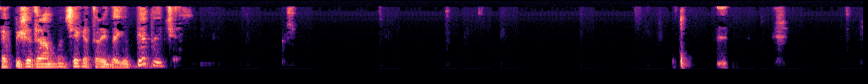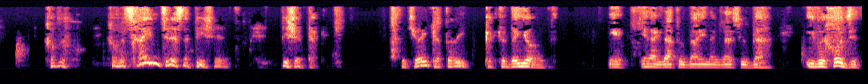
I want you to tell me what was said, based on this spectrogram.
как пишет Рамбан, все, которые дают пятую часть. Хавацхай интересно пишет, пишет так человек, который как-то дает, и иногда туда, иногда сюда, и выходит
